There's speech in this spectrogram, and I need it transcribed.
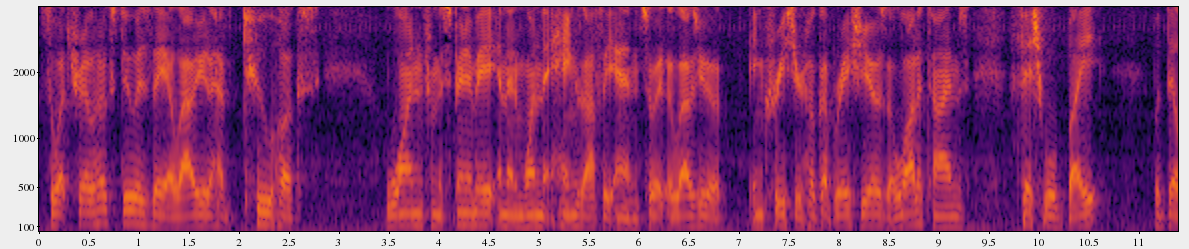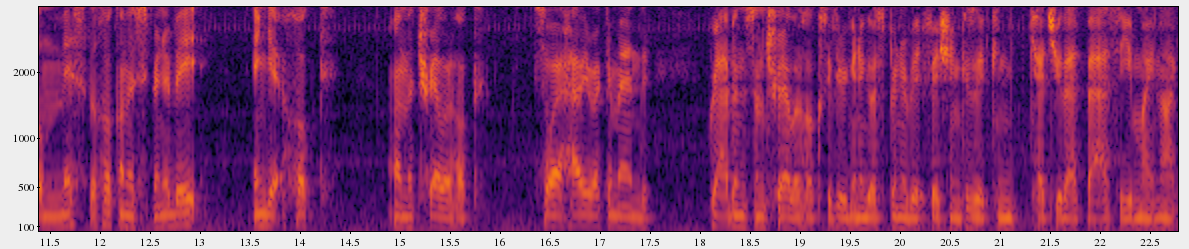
so what trailer hooks do is they allow you to have two hooks, one from the spinnerbait and then one that hangs off the end. So it allows you to increase your hookup ratios. A lot of times fish will bite, but they'll miss the hook on the spinnerbait and get hooked on the trailer hook. So I highly recommend grabbing some trailer hooks if you're going to go spinnerbait fishing because it can catch you that bass that you might not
